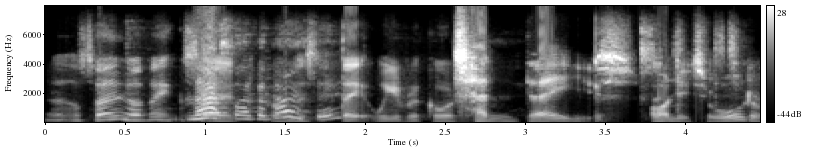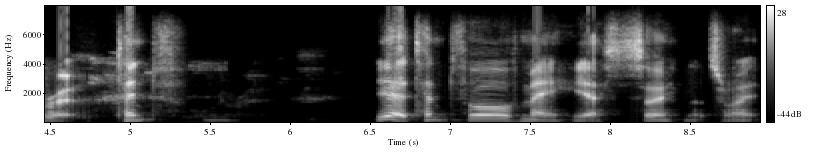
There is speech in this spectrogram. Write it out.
or so. I think. No, it's like a nice, date we record. Ten days. I need to order it. Tenth. Yeah, tenth of May. Yes, so that's right.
